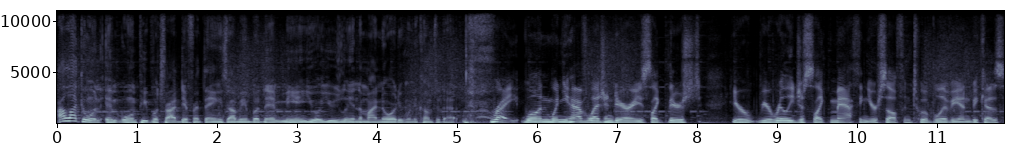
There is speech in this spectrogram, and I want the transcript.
I like it when when people try different things. I mean, but then me and you are usually in the minority when it comes to that. Right. Well, and when you have legendaries, like there's you're you're really just like mathing yourself into oblivion because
